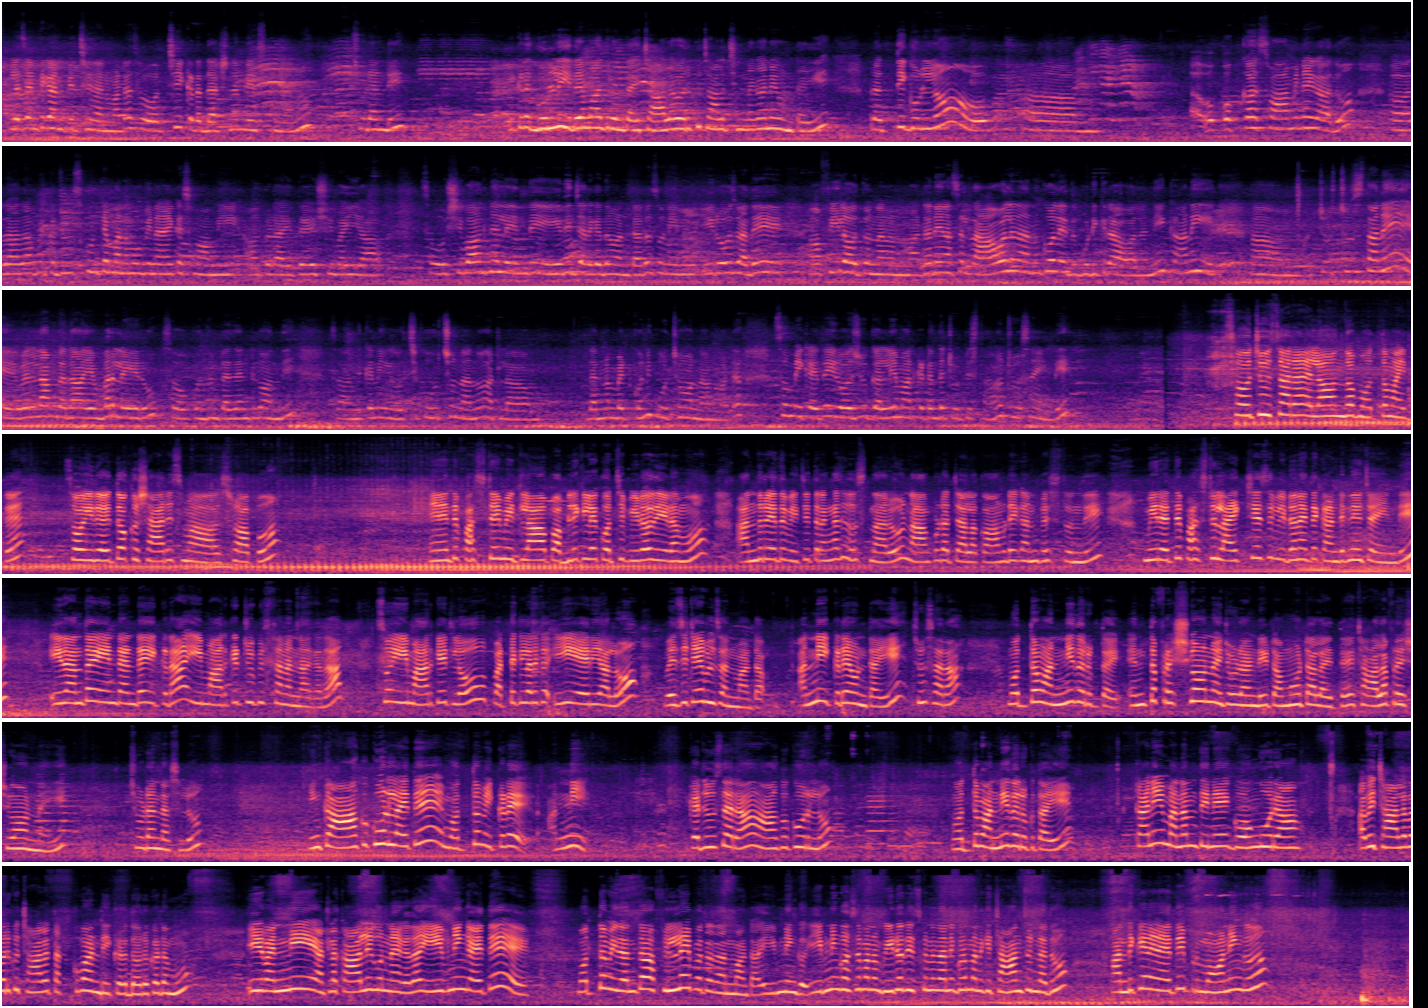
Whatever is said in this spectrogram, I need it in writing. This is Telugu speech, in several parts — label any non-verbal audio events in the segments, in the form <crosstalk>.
ప్లెజెంట్గా అనిపించింది అనమాట సో వచ్చి ఇక్కడ దర్శనం చేసుకున్నాను. చూడండి. ఇక్కడ గుళ్ళు ఇదే మాదిరి ఉంటాయి. చాలా వరకు చాలా చిన్నగానే ఉంటాయి. ప్రతి గుళ్ళో ఒక్క స్వామినే కాదు. దాదాపు ఇక్కడ చూసుకుంటే మనము వినాయక స్వామి అక్కడ అయితే శివయ్య. సో శివాజ్ఞ లేనిదే ఏది జరగదు అంటారు. సో నేను ఈరోజు అదే ఫీల్ అవుతున్నాను అనమాట నేను అసలు రావాలని అనుకోలేదు గుడికి రావాలని. కానీ చూ చూస్తానే వెళ్దాం కదా. ఎవ్వరు లేరు. సో కొంచెం ప్లెజెంట్గా ఉంది. సో అందుకని వచ్చి కూర్చున్నాను. అట్లా దండం పెట్టుకొని కూర్చొని ఉన్నాను అనమాట సో మీకైతే ఈరోజు గల్లీ మార్కెట్ అంతా చూపిస్తాను. చూసేయండి. సో చూసారా ఎలా ఉందో మొత్తం అయితే. సో ఇదైతే ఒక శారీస్ మా షాపు. నేనైతే ఫస్ట్ టైం ఇట్లా పబ్లిక్లోకి వచ్చి వీడియో తీయడము. అందరూ ఏదో విచిత్రంగా చూస్తున్నారు. నాకు కూడా చాలా కామెడీగా అనిపిస్తుంది మీరైతే ఫస్ట్ లైక్ చేసి వీడియోని అయితే కంటిన్యూ చేయండి. ఇదంతా ఏంటంటే ఇక్కడ ఈ మార్కెట్ చూపిస్తానన్నారు కదా. సో ఈ మార్కెట్లో పర్టికులర్గా ఈ ఏరియాలో వెజిటేబుల్స్ అనమాట అన్నీ ఇక్కడే ఉంటాయి. చూసారా? మొత్తం అన్నీ దొరుకుతాయి. ఎంత ఫ్రెష్గా ఉన్నాయి చూడండి. టమోటాలు అయితే చాలా ఫ్రెష్గా ఉన్నాయి. చూడండి అసలు. ఇంకా ఆకుకూరలు అయితే మొత్తం ఇక్కడే అన్నీ. ఇక్కడ చూసారా ఆకుకూరలు? మొత్తం అన్నీ దొరుకుతాయి. కానీ మనం తినే గోంగూర అవి చాలా వరకు చాలా తక్కువ అండి ఇక్కడ దొరకడము. ఇవన్నీ అట్లా ఖాళీగా ఉన్నాయి కదా. ఈవినింగ్ అయితే మొత్తం ఇదంతా ఫిల్ అయిపోతుంది అనమాట ఈవినింగ్ ఈవినింగ్ వస్తే మనం వీడియో తీసుకునే దానికి కూడా మనకి ఛాన్స్ ఉండదు. అందుకే నేనైతే ఇప్పుడు మార్నింగ్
